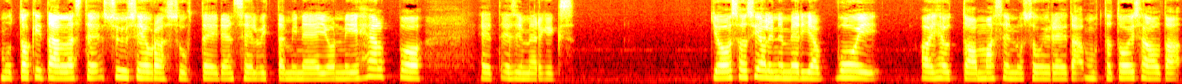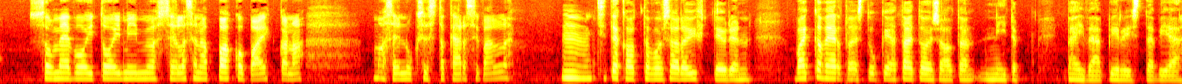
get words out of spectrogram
Mutta toki tällaisten syy-seuraussuhteiden selvittäminen ei ole niin helppoa, että esimerkiksi joo, sosiaalinen media voi aiheuttaa masennusoireita, mutta toisaalta some voi toimia myös sellaisena pakopaikkana masennuksesta kärsivälle. Mm, sitä kautta voi saada yhteyden vaikka vertaistukea tai toisaalta niitä päivää piristäviä,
